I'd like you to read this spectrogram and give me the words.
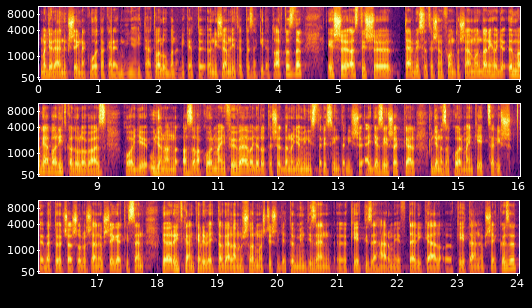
magyar elnökségnek voltak eredményei. Tehát valóban, amiket ön is említett, ezek ide tartoznak, és azt is természetesen fontos elmondani, hogy önmagában ritka dolog az, hogy ugyanazzal a kormányfővel, vagy adott esetben ugye miniszteri szinten is egyezésekkel, ugyanaz a kormány kétszer is betöltse a soros elnökséget, hiszen ugye ritkán kerül egy tagállamra sor, most is ugye több mint 12-13 év telik el két elnökség között,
